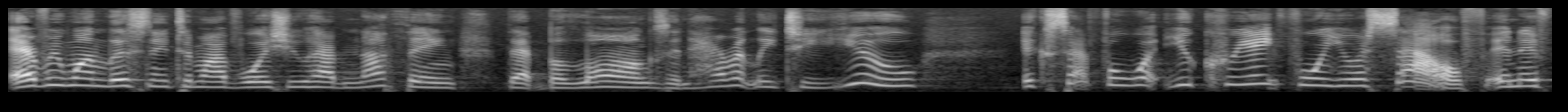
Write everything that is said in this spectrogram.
Everyone listening to my voice, you have nothing that belongs inherently to you except for what you create for yourself. And if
